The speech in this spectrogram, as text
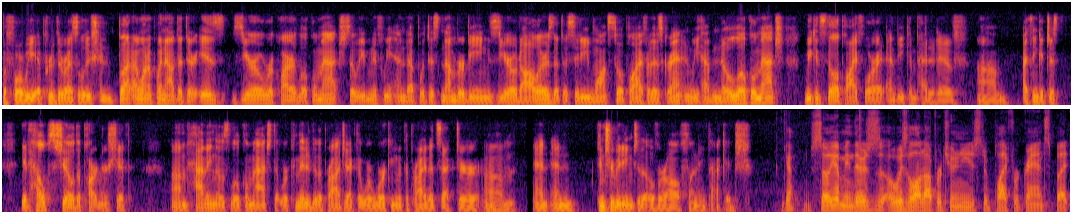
before we approve the resolution. But I want to point out that there is zero required local match. So even if we end up with this number being zero dollars that the city wants to apply for this grant and we have no local match, we can still apply for it and be competitive. Um, I think it just it helps show the partnership um, having those local match that we're committed to the project, that we're working with the private sector um, and and contributing to the overall funding package. Yeah. So yeah, I mean, there's always a lot of opportunities to apply for grants, but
